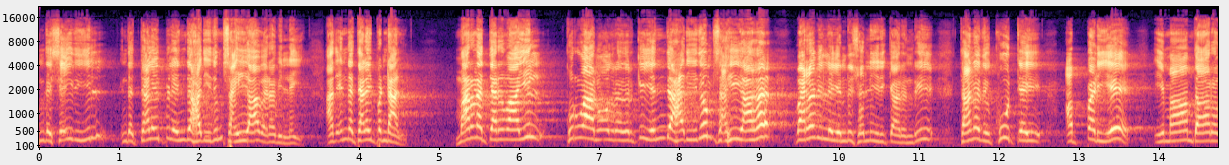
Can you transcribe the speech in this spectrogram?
இந்த செய்தியில் இந்த தலைப்பில் எந்த ஹதீதும் சரியாக வரவில்லை. அது எந்த தலைப்பென்றால் மரண தருவாயில் குர்வான் ஓதுவதற்கு எந்த ஹதீதும் சகியாக வரவில்லை என்று சொல்லி இருக்கார் என்று தனது கூற்றை அப்படியே இமாம் தார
